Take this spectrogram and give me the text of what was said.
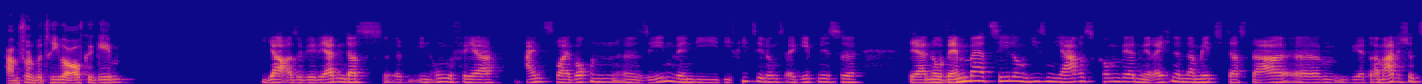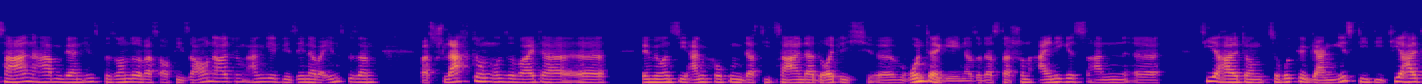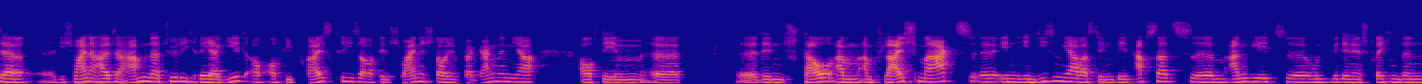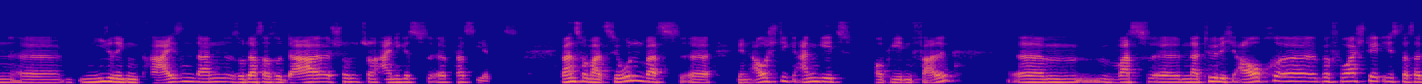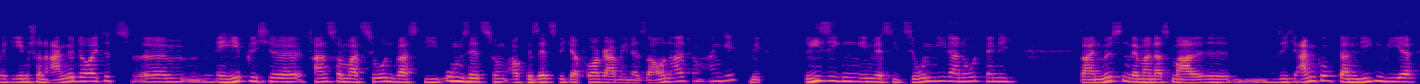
Haben schon Betriebe aufgegeben? Ja, also wir werden das äh, in ungefähr ein, zwei Wochen äh, sehen, wenn die, die Viehzählungsergebnisse der Novemberzählung diesen Jahres kommen werden. Wir rechnen damit, dass da ähm, wir dramatische Zahlen haben werden, insbesondere was auch die Sauenhaltung angeht. Wir sehen aber insgesamt, was Schlachtung und so weiter, äh, wenn wir uns die angucken, dass die Zahlen da deutlich äh, runtergehen. Also dass da schon einiges an äh, Tierhaltung zurückgegangen ist. Die, die Tierhalter, die Schweinehalter haben natürlich reagiert auch auf die Preiskrise, auf den Schweinestau im vergangenen Jahr, auf dem äh, äh, den Stau am, am Fleischmarkt äh, in, in diesem Jahr, was den, den Absatz ähm, angeht äh, und mit den entsprechenden äh, niedrigen Preisen dann, sodass also da schon, schon einiges äh, passiert ist. Transformationen, was äh, den Ausstieg angeht, auf jeden Fall. Ähm, was natürlich auch bevorsteht, ist, das hatte ich eben schon angedeutet, ähm, erhebliche Transformation, was die Umsetzung auch gesetzlicher Vorgaben in der Sauenhaltung angeht, mit riesigen Investitionen, die da notwendig sein müssen. Wenn man das mal äh, sich anguckt, dann liegen wir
